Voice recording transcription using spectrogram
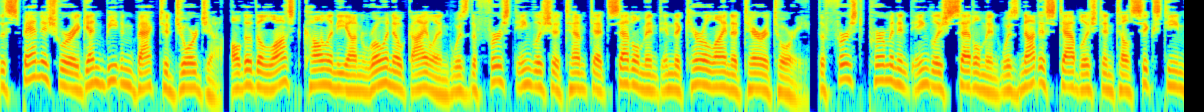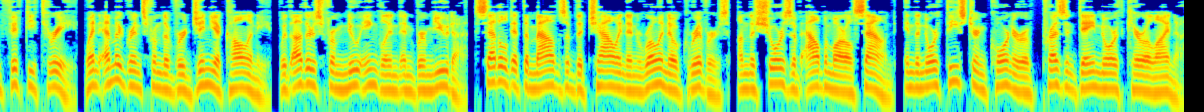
The Spanish were again beaten back to Georgia, although the lost colony on Roanoke Island was the first English attempt at settlement in the Carolina Territory. The first permanent English settlement was not established until 1653, when emigrants from the Virginia colony, with others from New England and Bermuda, settled at the mouths of the Chowan and Roanoke rivers, on the shores of Albemarle Sound, in the northeastern corner of present-day North Carolina.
